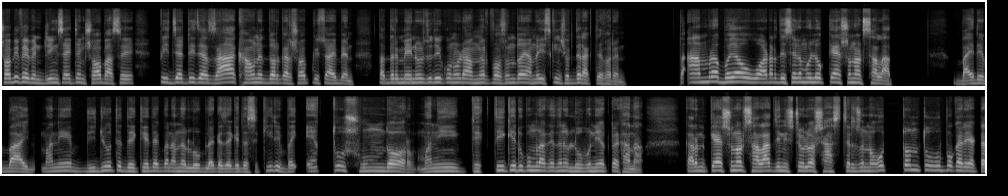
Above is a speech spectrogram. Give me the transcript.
সবই পাইবেন ড্রিঙ্কস আইটেম সব আছে পিৎজা টিজা যা খাওয়ানোর দরকার সব কিছু আইবেন। তাদের মেনুর যদি কোনোটা আপনার পছন্দ হয়, আপনি স্ক্রিনশট দিয়ে রাখতে পারেন। তো আমরা বইয়া অর্ডার দিয়েছিলাম হইল ক্যাশনার সালাদ। বাইরে ভাই মানে ভিডিওতে দেখে দেখবেন আপনার লোভ লাগে যায় গেছে কি রে ভাই, এত সুন্দর মানে দেখতেই কীরকম লাগে যেন লোভনীয় একটা খানা। কারণ ক্যাশনার সালাদ জিনিসটা হলো স্বাস্থ্যের জন্য অত্যন্ত উপকারী একটা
